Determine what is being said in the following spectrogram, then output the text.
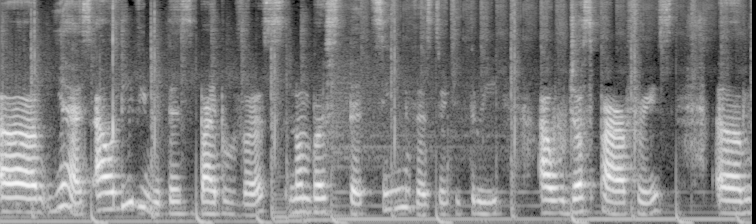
Um, yes, I'll leave you with this Bible verse, Numbers 13, verse 23. I will just paraphrase. Um,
